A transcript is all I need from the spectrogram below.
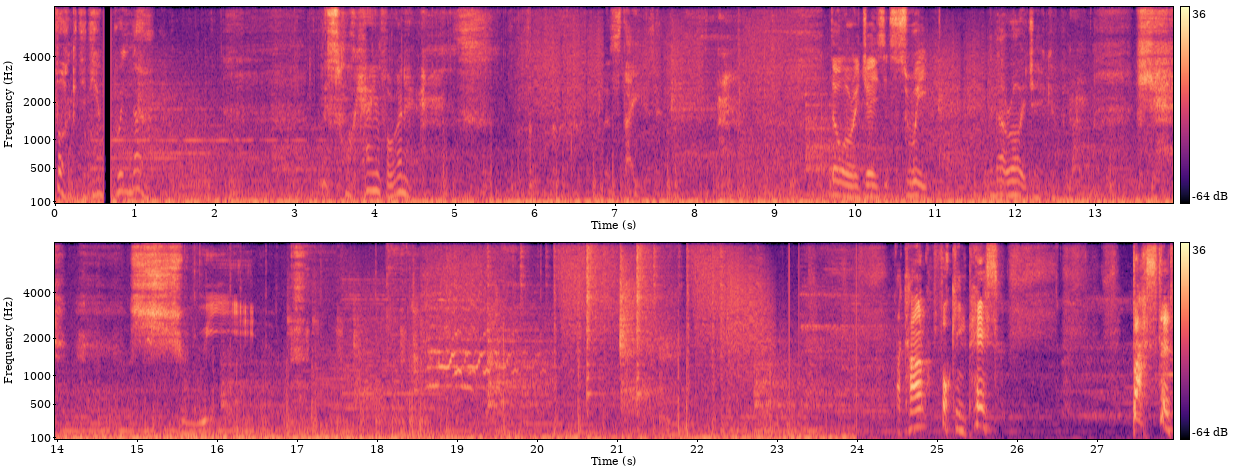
fuck did you bring that? This is what I came for, isn't it? The state is it? Don't worry, Jays, it's sweet. Isn't that right, Jacob? Yeah. Sweet. Can't fucking piss. Bastard!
